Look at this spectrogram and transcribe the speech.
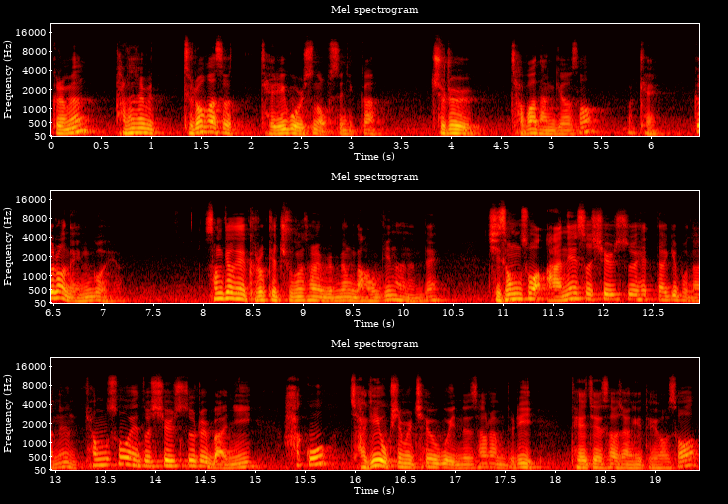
그러면 다른 사람이 들어가서 데리고 올 수는 없으니까 줄을 잡아당겨서 이렇게 끌어낸 거예요. 성경에 그렇게 죽은 사람이 몇 명 나오긴 하는데 지성소 안에서 실수했다기보다는 평소에도 실수를 많이 하고 자기 욕심을 채우고 있는 사람들이 대제사장이 되어서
